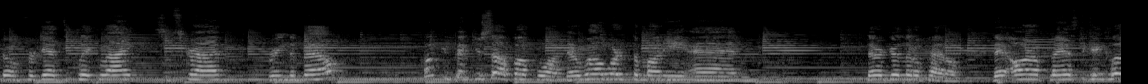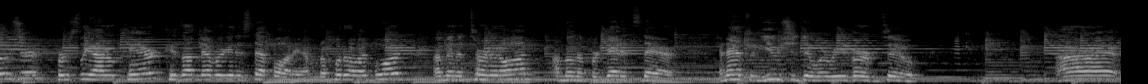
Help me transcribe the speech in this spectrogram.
Don't forget to click like, subscribe, ring the bell. Hope you pick yourself up one. They're well worth the money and they're a good little pedal. They are a plastic enclosure. Personally, I don't care because I'm never going to step on it. I'm going to put it on my board. I'm going to turn it on. I'm going to forget it's there. And that's what you should do with Reverb too. Alright.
